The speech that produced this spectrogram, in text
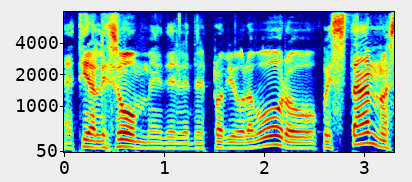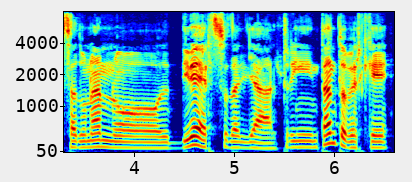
eh, tira le somme del, del, proprio lavoro. Quest'anno è stato un anno diverso dagli altri, intanto perché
